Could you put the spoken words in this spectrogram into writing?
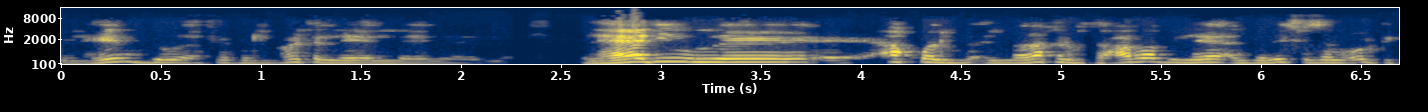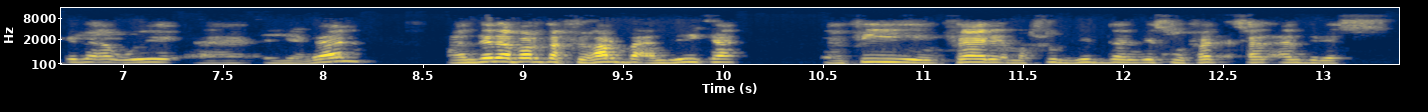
الهند وفي المحيط الهادي وأقوى المناطق اللي بتتعرض اللي هي أندونيسيا زي ما قلت كده واليابان عندنا برضك في غرب أمريكا في فارق مشهور جدا اسمه فارق سان أندرياس.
